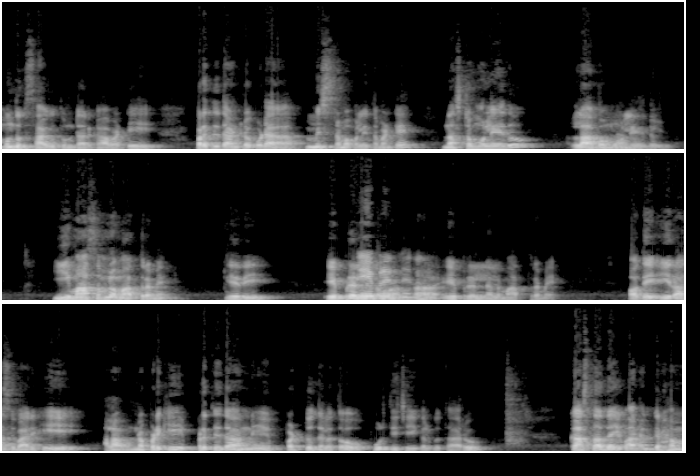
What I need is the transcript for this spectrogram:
ముందుకు సాగుతుంటారు కాబట్టి ప్రతి దాంట్లో కూడా మిశ్రమ ఫలితం. అంటే నష్టము లేదు లాభము లేదు. ఈ మాసంలో మాత్రమే. ఏది? ఏప్రిల్ నెల ఏప్రిల్ నెల. మాత్రమే. అయితే ఈ రాశి వారికి అలా ఉన్నప్పటికీ ప్రతిదాన్ని పట్టుదలతో పూర్తి చేయగలుగుతారు. కాస్త దైవానుగ్రహం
